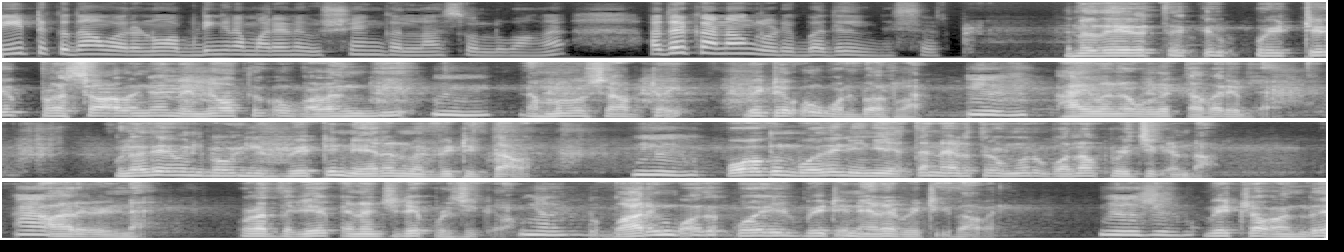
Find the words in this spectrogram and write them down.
வீட்டுக்கு தான் வரணும் அப்படிங்கிற மாதிரியான விஷயங்கள்லாம் சொல்லுவாங்க. அதற்கான உங்களுடைய பதில் என்ன சார் குலதெய்வத்துக்கு போயிட்டு பிரசாதங்கள் எல்லாத்துக்கும் வழங்கி நம்மளும் சாப்பிட்டு வீட்டுக்கும் கொண்டு வரலாம் அது வந்து உள்ள தவறு இல்லை குலதெய்வம் கோவிலுக்கு போயிட்டு நேரம் நம்ம வீட்டுக்கு தான் போகும்போது நீங்கள் எத்தனை இடத்துல ஊருக்கு போனால் குளிச்சுக்கண்டாம் ஆறுகளில் குளத்துலேயோ கிணச்சிலேயே குளிச்சுக்கலாம் வரும்போது கோயில் போயிட்டு நேராக வீட்டுக்கு தான் வரேன் வீட்டில் வந்து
